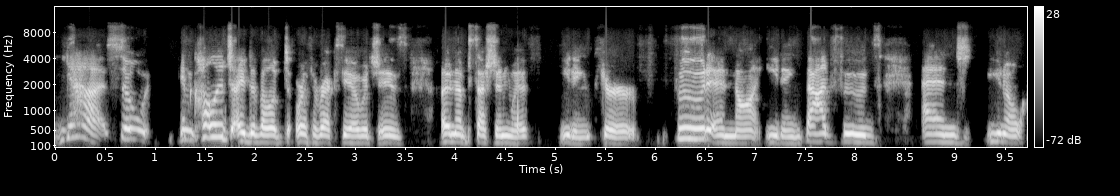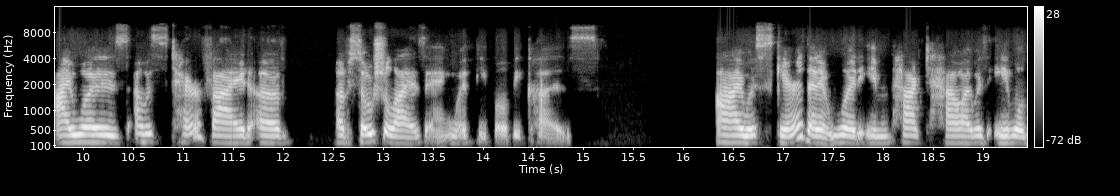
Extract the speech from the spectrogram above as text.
yeah so in college, I developed orthorexia, which is an obsession with eating pure food and not eating bad foods and you know i was i was terrified of of socializing with people because I was scared that it would impact how I was able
